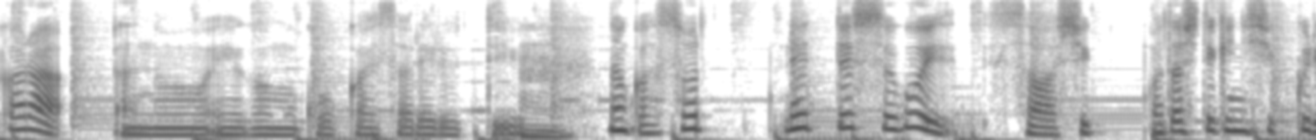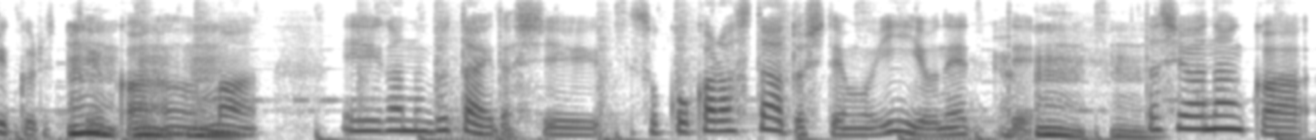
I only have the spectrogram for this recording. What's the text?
からあの映画も公開されるっていう、うん。なんかそれってすごいさし私的にしっくりくるっていうか、うんうんうんまあ映画の舞台だしそこからスタートしてもいいよねって、うんうん。私はなんか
